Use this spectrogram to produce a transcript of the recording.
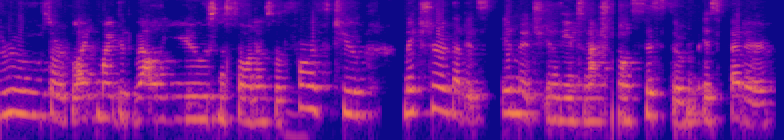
through sort of like minded values, and so on and so forth to make sure that its image in the international system is better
